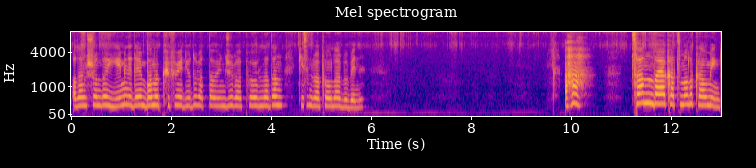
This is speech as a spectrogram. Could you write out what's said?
Adam şu anda yemin ederim bana küfür ediyordu. Hatta oyuncu raporlardan kesin raporlar bu beni. Aha. Tam dayak atmalı Calming.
